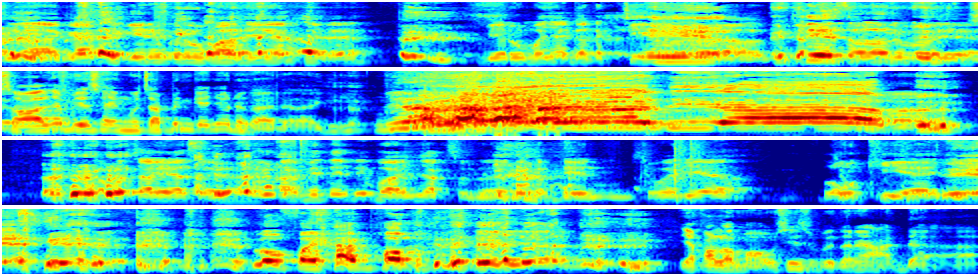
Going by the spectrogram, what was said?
ya kan dikirim ke rumahnya ya. biar rumahnya agak kecil Iya. gede soalnya rumahnya Soalnya biasa yang ngucapin kayaknya udah gak ada lagi. Eh, diam. Gak percaya saya Kamit ini banyak sebenarnya deketin Cuma dia low key aja Iya, iya. Lo-fi hip hop. Iya Ya kalau mau sih sebenarnya ada.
